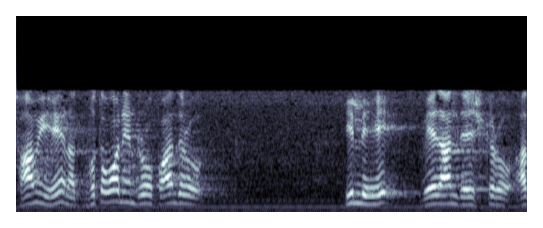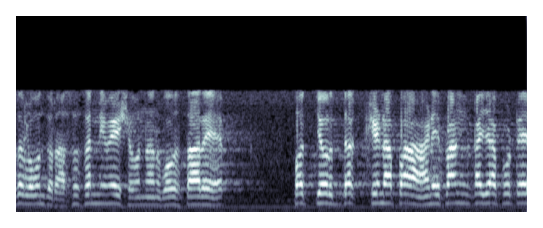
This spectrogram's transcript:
ಸ್ವಾಮಿ, ಏನು ಅದ್ಭುತವೋ ನಿನ್ನ ರೂಪ ಅಂದರು. ಇಲ್ಲಿ ವೇದಾಂತೇಶಕರು ಅದರಲ್ಲಿ ಒಂದು ರಸ ಸನ್ನಿವೇಶವನ್ನು ಅನುಭವಿಸ್ತಾರೆ ಪತ್ಯುರ್ದಕ್ಷಿಣ ಪಾಣಿ ಪಂಕಜ ಪುಟೇ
